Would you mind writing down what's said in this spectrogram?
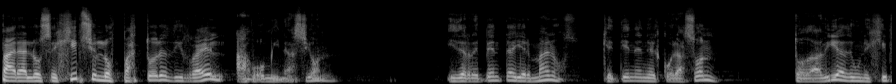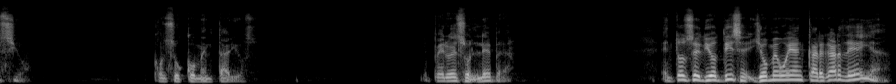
para los egipcios los pastores de Israel abominación. Y de repente hay hermanos que tienen el corazón todavía de un egipcio con sus comentarios. Pero eso es lepra. Entonces Dios dice, yo me voy a encargar de ella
